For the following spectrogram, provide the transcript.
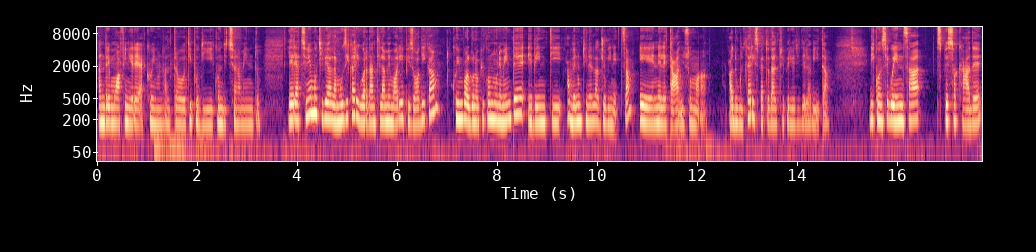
andremo a finire ecco in un altro tipo di condizionamento. Le reazioni emotive alla musica riguardanti la memoria episodica coinvolgono più comunemente eventi avvenuti nella giovinezza e nell'età, insomma, adulta rispetto ad altri periodi della vita. Di conseguenza, spesso accade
